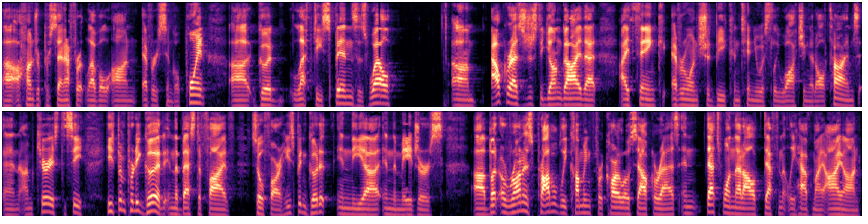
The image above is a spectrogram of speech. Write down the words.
uh, 100% effort level on every single point, uh, good lefty spins as well. Um, Alcaraz is just a young guy that I think everyone should be continuously watching at all times, and I'm curious to see. He's been pretty good in the best of five so far. He's been good at, in the uh, in the majors, uh, but a run is probably coming for Carlos Alcaraz, and that's one that I'll definitely have my eye on.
